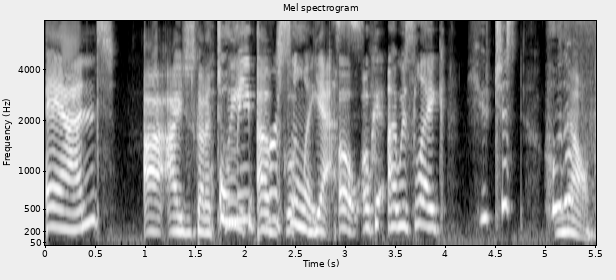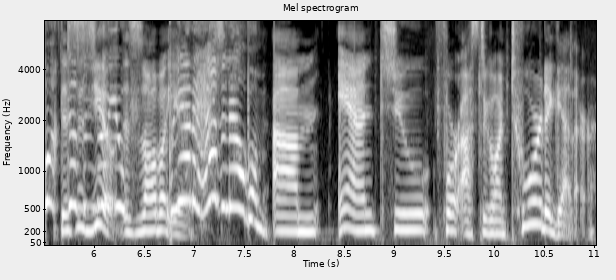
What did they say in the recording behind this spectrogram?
And uh, I just got a tweet. Oh, me of- personally. yes. Oh, okay. I was like, you just who the No, fuck this is you. you? This is all about you. Briana has an album. um, and to for us to go on tour together.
